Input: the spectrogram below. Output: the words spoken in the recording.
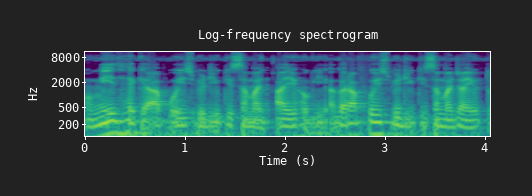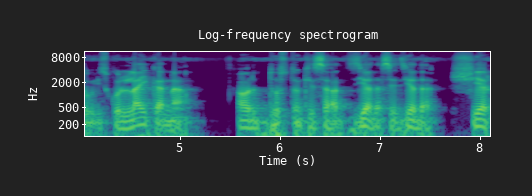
उम्मीद है कि आपको इस वीडियो की समझ आई होगी। अगर आपको इस वीडियो की समझ आई हो तो इसको लाइक करना और दोस्तों के साथ ज़्यादा से ज़्यादा शेयर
